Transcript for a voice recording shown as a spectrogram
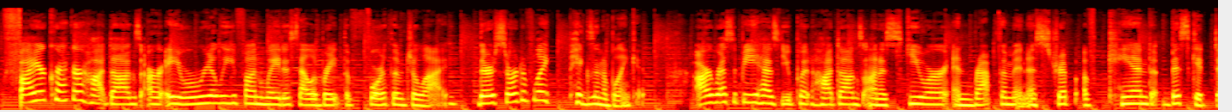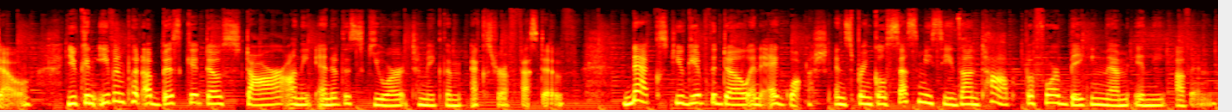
Firecracker hot dogs are a really fun way to celebrate the 4th of July. They're sort of like pigs in a blanket. Our recipe has you put hot dogs on a skewer and wrap them in a strip of canned biscuit dough. You can even put a biscuit dough star on the end of the skewer to make them extra festive. Next, you give the dough an egg wash and sprinkle sesame seeds on top before baking them in the oven.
